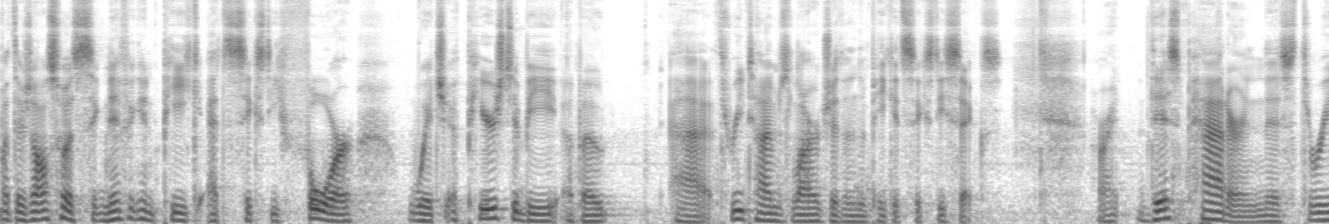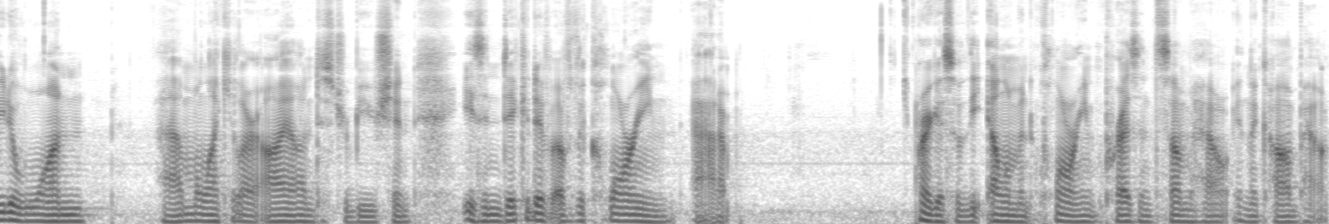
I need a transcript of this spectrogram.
but there's also a significant peak at 64, which appears to be about uh, three times larger than the peak at 66. All right, this pattern, this three to one uh, molecular ion distribution, is indicative of the chlorine atom, or I guess of the element chlorine present somehow in the compound.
